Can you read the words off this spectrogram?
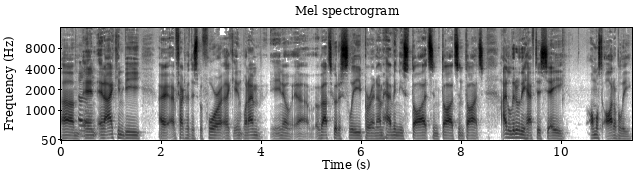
Um, and and I can be. I, I've talked about this before. Like in, when I'm, you know, uh, about to go to sleep, or and I'm having these thoughts and thoughts and thoughts, I literally have to say almost audibly.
